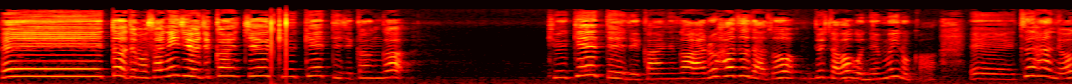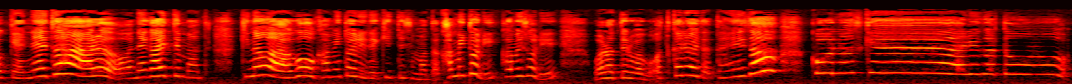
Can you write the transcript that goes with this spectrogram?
えーっと、でもさ、24時間中休憩って時間が、休憩って時間があるはずだぞ。どうした？ワゴン眠いのか？えー、通販で OK ね。通販あるお願いって待って。昨日は顎を紙取りで切ってしまった。紙取り？紙剃り？笑ってるワゴン。お疲れ様だ。大変だコウノスケありがとう。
